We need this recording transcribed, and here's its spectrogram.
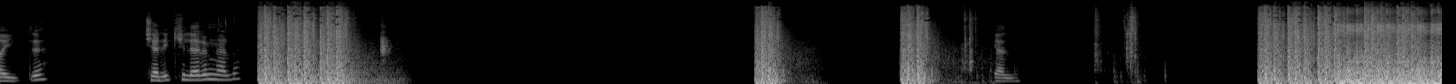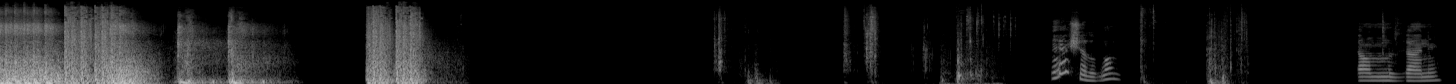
Da gitti. İçeridekilerim nerede? Geldi. Ne yaşadık lan? Yalnız yani.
